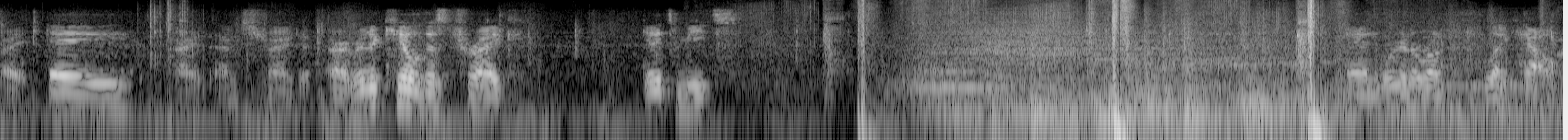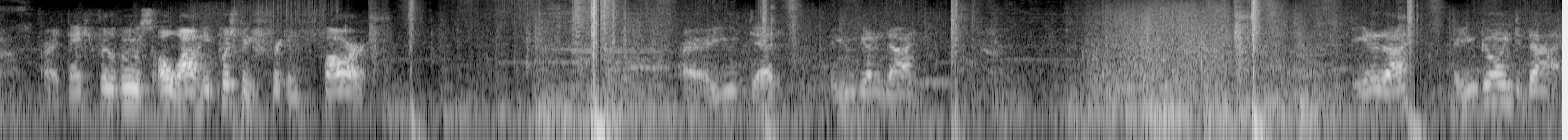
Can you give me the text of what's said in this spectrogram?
Alright, A... Alright, I'm just trying to... Alright, we're gonna kill this trike. Get its meats. And we're gonna run like hell. Alright, thank you for the boost. Oh wow, he pushed me freaking far. Alright, are you dead? Are you gonna die? Are you gonna die? Are you going to die?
